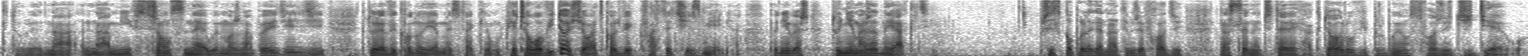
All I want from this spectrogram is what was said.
które na, nami wstrząsnęły, można powiedzieć, i które wykonujemy z taką pieczołowitością, aczkolwiek kwartet się zmienia, ponieważ tu nie ma żadnej akcji. Wszystko polega na tym, że wchodzi na scenę czterech aktorów i próbują stworzyć dzieło.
